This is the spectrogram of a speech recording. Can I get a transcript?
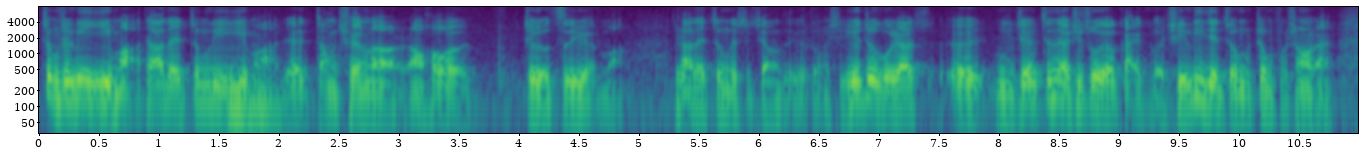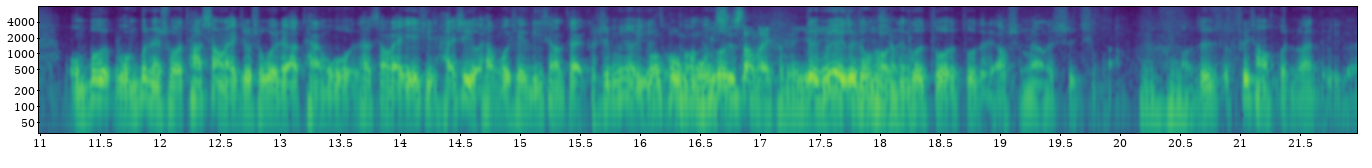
政治利益嘛，大家在争利益嘛，也掌权了，然后就有资源嘛，大家在争的是这样的一个东西。因为这个国家，呃，你真真的要去做一个改革，其实历届政府政府上来，我们不我们不能说他上来就是为了要贪污，他上来也许还是有他某些理想在，可是没有一个总统能够上来可能对，没有一个总统能够做做得了什么样的事情啊？嗯，好，这是非常混乱的一个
